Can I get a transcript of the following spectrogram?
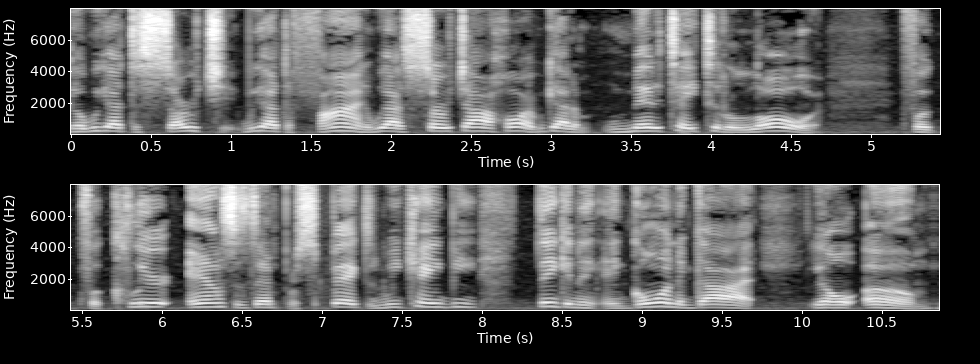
You know, we got to search it. We got to find it. We got to search our heart. We got to meditate to the Lord for, for clear answers and perspectives. We can't be thinking and going to God, you know, um,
